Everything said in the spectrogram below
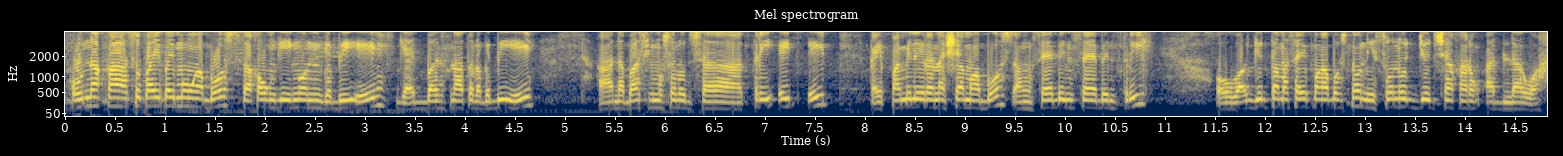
Kung nakasubaybay mo mga boss sa kaong gingon gabi eh, gi-advance nato na gabi eh. Ah, nabasin mo sunod sa 388 kay pamilya na siya mga boss ang 773. O wag gyud ta masayop mga boss no, ni sunod jud siya karong adlaw. ah.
